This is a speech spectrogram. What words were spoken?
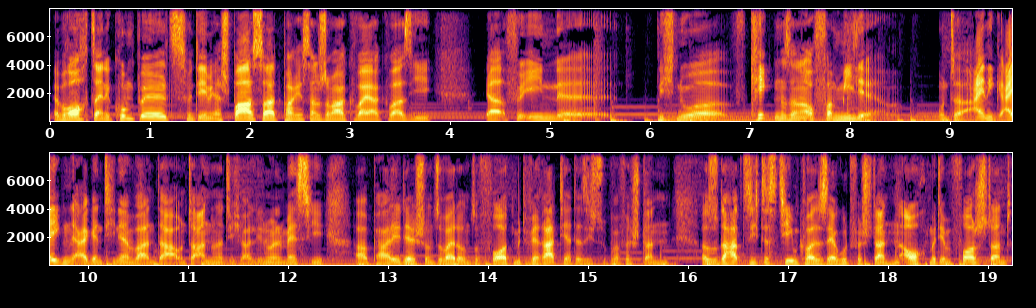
Er braucht seine Kumpels, mit denen er Spaß hat. Paris Saint-Germain war ja quasi, ja, für ihn äh, nicht nur Kicken, sondern auch Familie unter einige eigene Argentinier waren da, unter anderem natürlich Lionel Messi, äh, Paredes und so weiter und so fort. Mit Verratti hat er sich super verstanden. Also da hat sich das Team quasi sehr gut verstanden, auch mit dem Vorstand.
